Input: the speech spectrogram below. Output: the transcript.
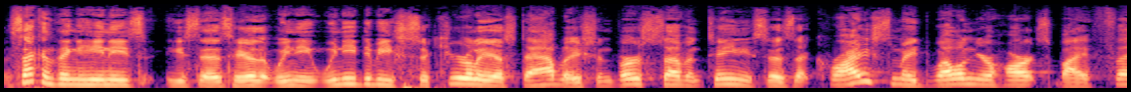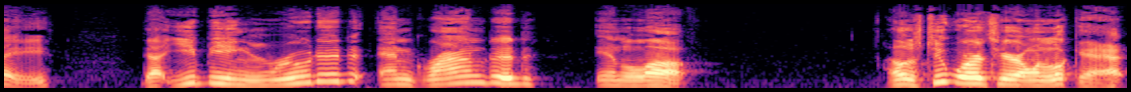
The second thing he needs, he says here that we need, we need to be securely established. In verse 17, he says that Christ may dwell in your hearts by faith, that ye being rooted and grounded in love. Now, there's two words here I want to look at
